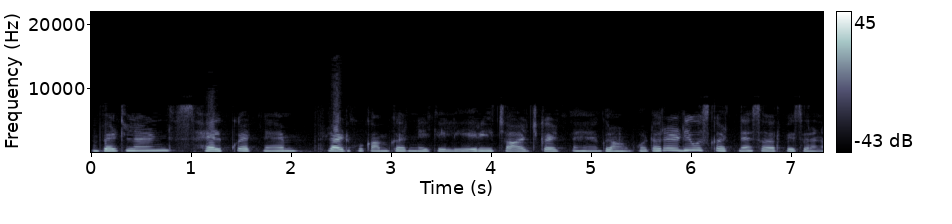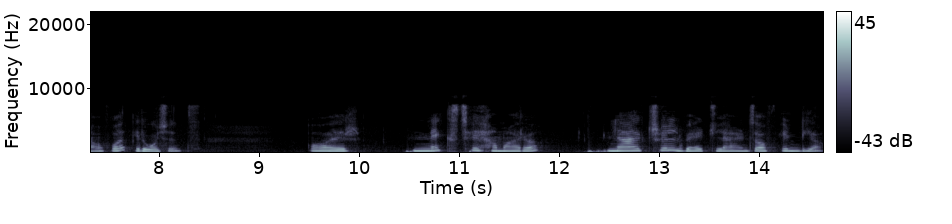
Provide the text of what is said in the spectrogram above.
वेटलैंड्स हेल्प करते हैं फ्लड को कम करने के लिए रिचार्ज करते हैं ग्राउंड वाटर रिड्यूस करते हैं सरफेस रन ऑफ़ और इरोजन्स और नेक्स्ट है हमारा नेचुरल वेटलैंड्स ऑफ़ इंडिया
